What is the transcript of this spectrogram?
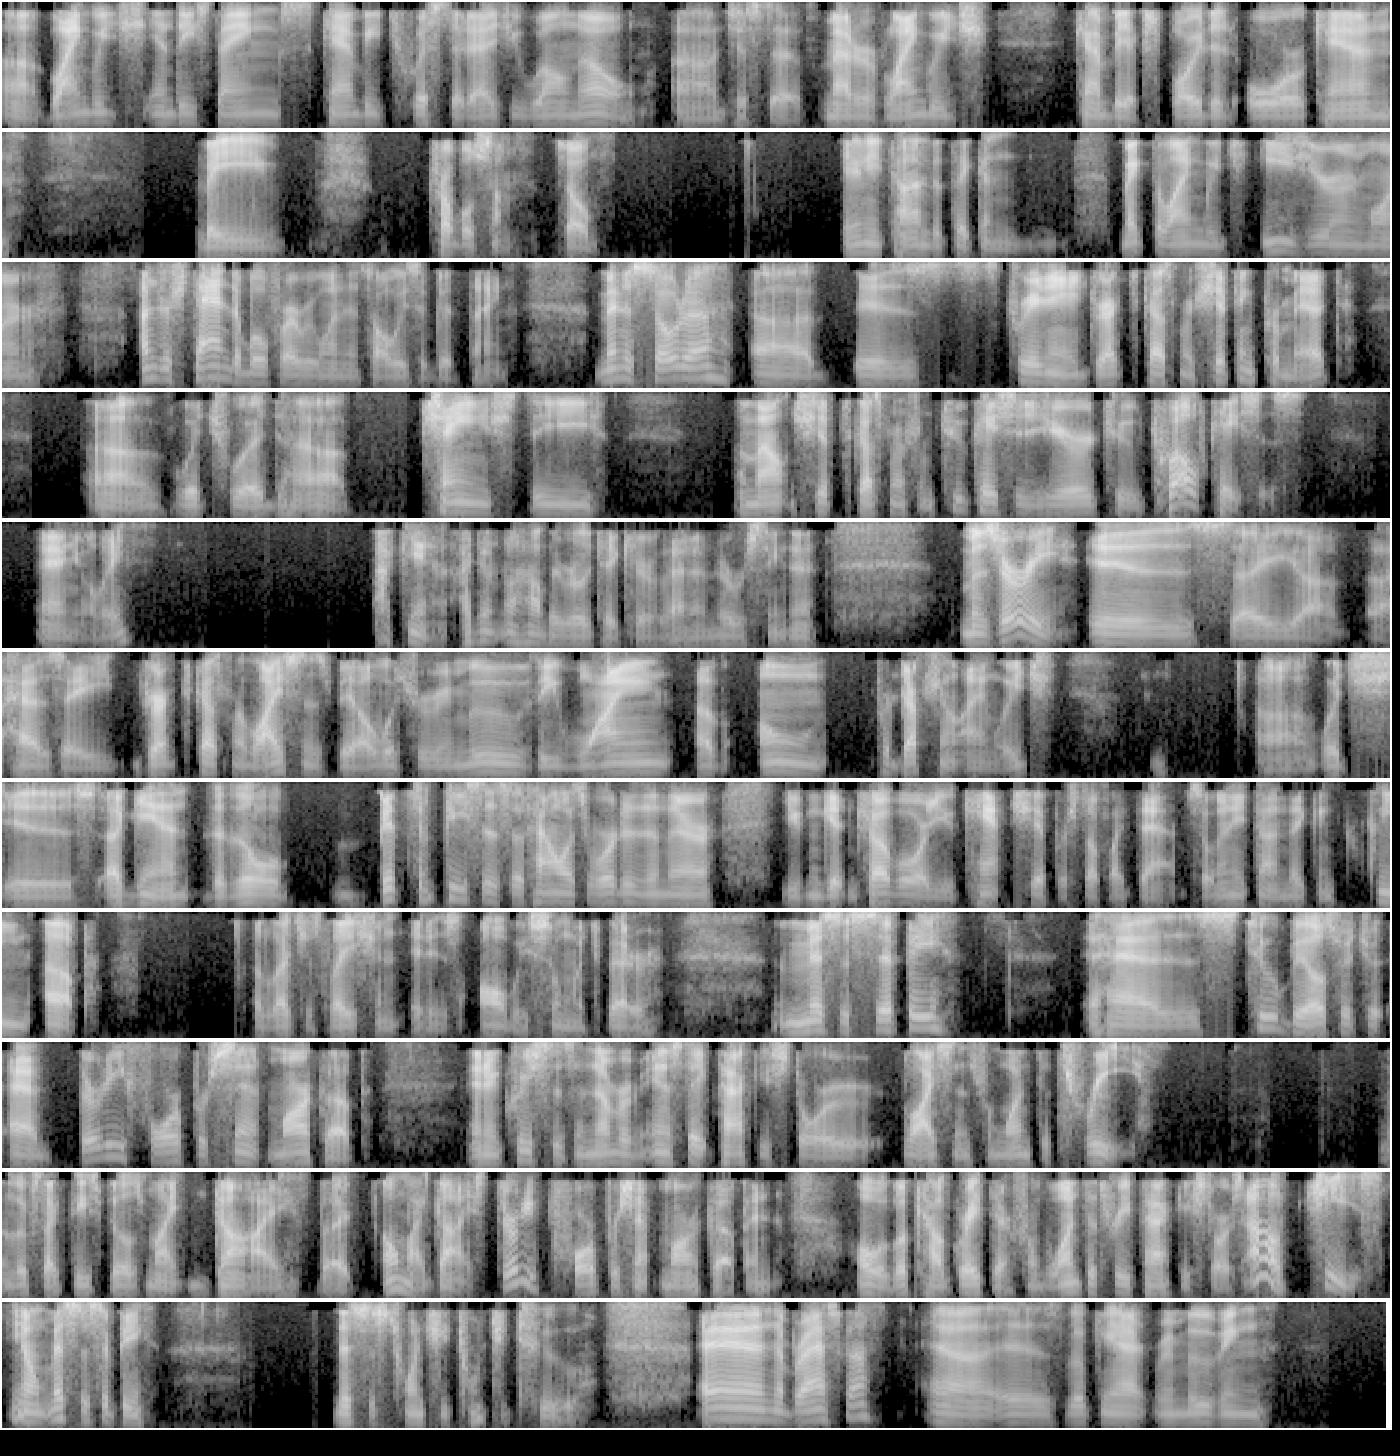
Uh, language in these things can be twisted, as you well know. Uh, just a matter of language can be exploited or can be troublesome. So any time that they can make the language easier and more understandable for everyone, it's always a good thing. Minnesota uh, is creating a direct-to-customer shipping permit, uh, which would uh, change the amount shipped to customers from two cases a year to 12 cases annually. Can't. I don't know how they really take care of that. I've never seen that. Missouri is a uh, uh, has a direct customer license bill which will remove the wine of own production language, uh, which is again the little bits and pieces of how it's worded in there. You can get in trouble or you can't ship or stuff like that. So anytime they can clean up a legislation, it is always so much better. Mississippi has two bills which would add 34% markup and increases the number of in-state package store license from one to three. It looks like these bills might die, but oh my gosh, 34% markup and oh look how great they're from one to three package stores. Oh geez, you know Mississippi. This is 2022, and Nebraska uh, is looking at removing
